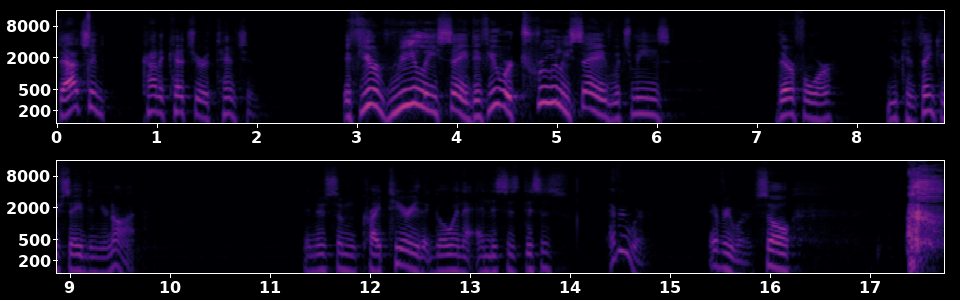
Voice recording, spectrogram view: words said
That should kind of catch your attention. If you're really saved, if you were truly saved, which means, therefore, you can think you're saved and you're not. And there's some criteria that go in that, and this is this is everywhere, everywhere. So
